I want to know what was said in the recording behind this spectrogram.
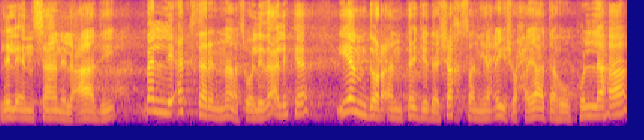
للإنسان العادي بل لأكثر الناس. ولذلك يندر أن تجد شخصا يعيش حياته كلها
